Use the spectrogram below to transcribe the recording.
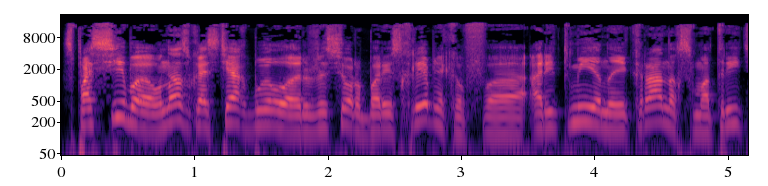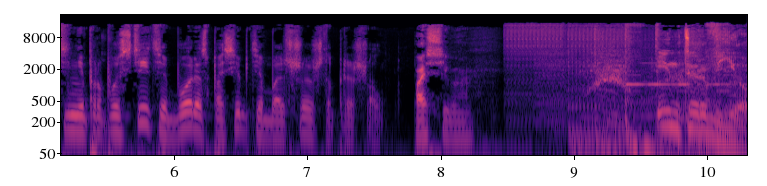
Спасибо. У нас в гостях был режиссер Борис Хлебников. Э, Аритмия на экранах. Смотрите, не пропустите. Боря, спасибо тебе большое, что пришел. Спасибо. Интервью.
